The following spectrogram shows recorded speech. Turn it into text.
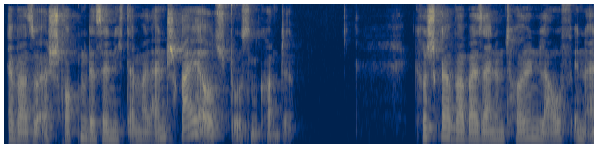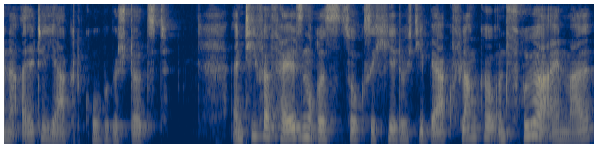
Er war so erschrocken, dass er nicht einmal einen Schrei ausstoßen konnte. Krischka war bei seinem tollen Lauf in eine alte Jagdgrube gestürzt. Ein tiefer Felsenriss zog sich hier durch die Bergflanke und früher einmal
